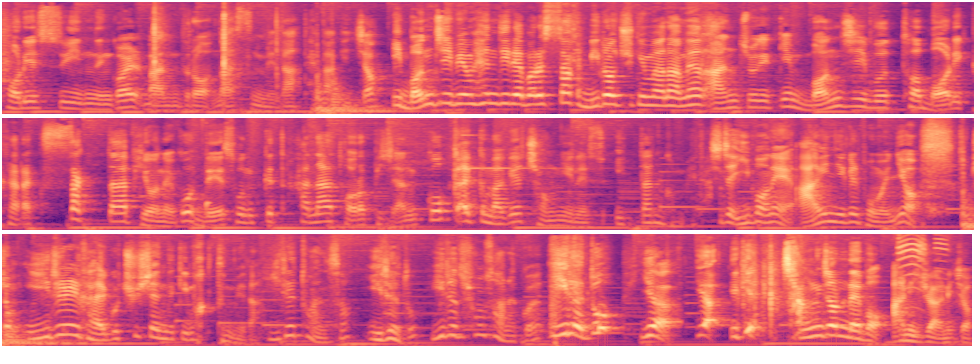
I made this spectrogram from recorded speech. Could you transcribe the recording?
버릴 수 있는 걸 만들어 놨습니다. 대박이죠? 이 먼지 비움 핸디레버를 싹 밀어주기만 하면 안쪽에 낀 먼지부터 머리카락 싹 다 비워내고 내 손끝 하나 더럽히지 않고 깔끔하게 정리해낼 수 있다는 겁니다. 진짜 이번에 아이닉을 보면요. 좀 이를 갈고 출시한 느낌이 확 듭니다. 이래도 안 사? 이래도? 이래도 청소 안 할 거야? 이래도? 야, 야, 이렇게 장전 레버. 아니죠, 아니죠.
